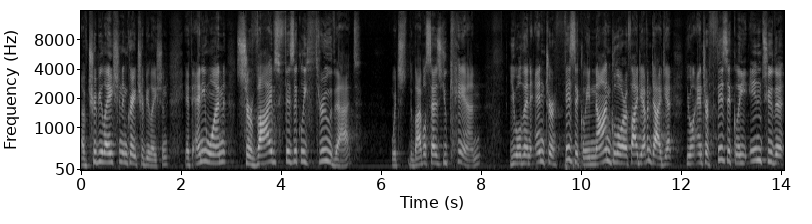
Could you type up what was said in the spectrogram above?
of tribulation and Great Tribulation, if anyone survives physically through that, which the Bible says you can, you will then enter physically, non glorified, you haven't died yet, you will enter physically into the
